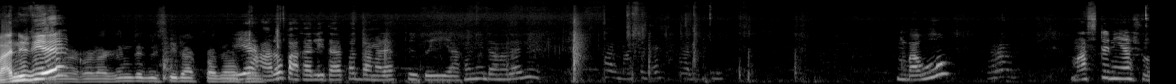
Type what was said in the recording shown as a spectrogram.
মানি দিয়ে? কিন্তু বেশি রাখ পাতা দিয়ে আরও পাকালি তারপর দানা রাখতে এখনই দানা লাগে বাবু মাছটা নিয়ে আসো।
